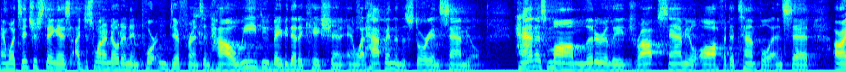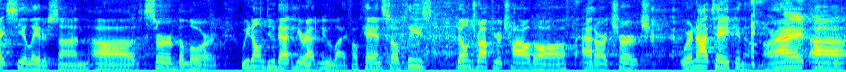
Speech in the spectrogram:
And what's interesting is, I just want to note an important difference in how we do baby dedication and what happened in the story in Samuel. Hannah's mom literally dropped Samuel off at the temple and said, All right, see you later, son. Uh, serve the Lord. We don't do that here at New Life, okay? And so please don't drop your child off at our church. We're not taking them, all right? Uh,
